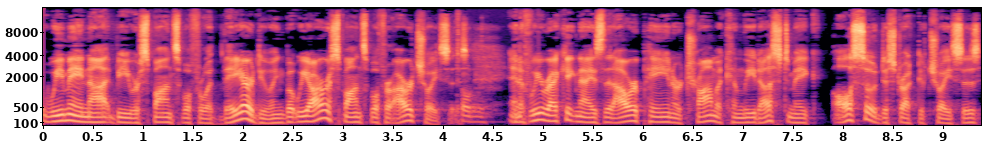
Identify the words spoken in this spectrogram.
we may not be responsible for what they are doing, but we are responsible for our choices. And if we recognize that our pain or trauma can lead us to make also destructive choices,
